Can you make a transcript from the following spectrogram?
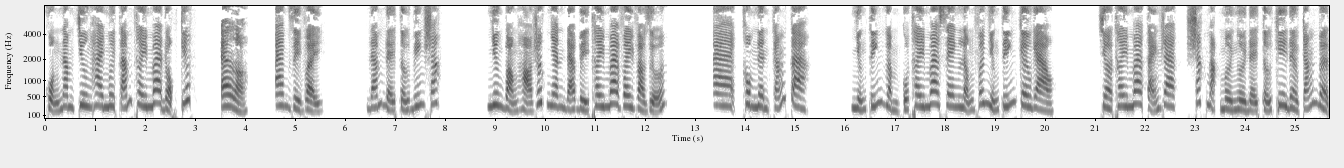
Quận 5 chương 28 thây ma đột kiếp. L. Am gì vậy? Đám đệ tử biến sắc. Nhưng bọn họ rất nhanh đã bị thây ma vây vào giữa. A, không nên cắn ta. Những tiếng gầm của thây ma xen lẫn với những tiếng kêu gào. Chờ thây ma tản ra, sắc mặt 10 người đệ tử kia đều trắng bệt.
